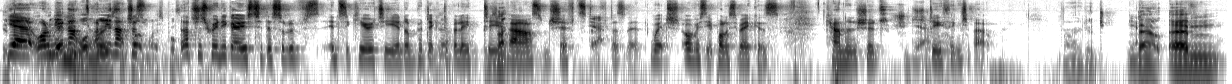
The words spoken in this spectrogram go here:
If- Yeah, well, I mean, that, I mean that just time waste problem- that just really goes to the sort of insecurity and unpredictability of exactly. hours and shift stuff, doesn't it? Which obviously policymakers can and should, Yeah. do things about. very good. Now, um,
